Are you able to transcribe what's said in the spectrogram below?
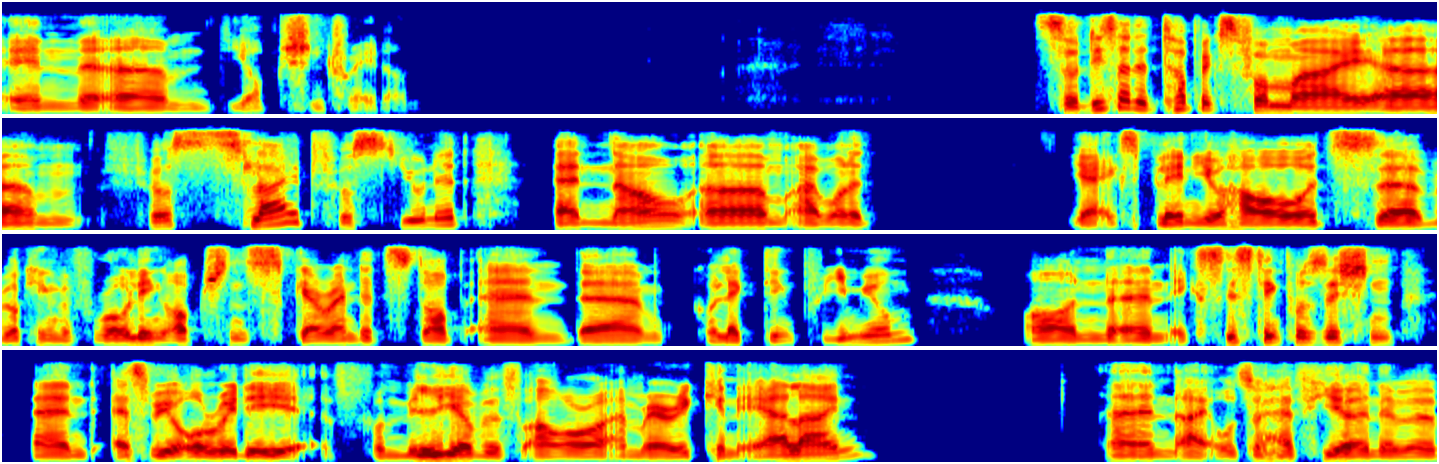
in um, the option trader. So these are the topics for my um, first slide, first unit. And now um, I want to yeah, explain you how it's uh, working with rolling options, guaranteed stop, and um, collecting premium on an existing position. And as we're already familiar with our American airline, and I also have here in a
